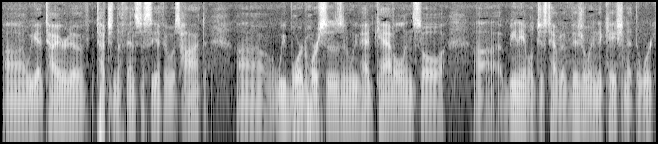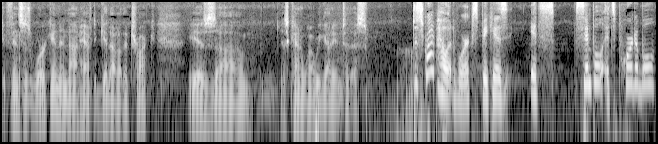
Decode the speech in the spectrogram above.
Uh, we got tired of touching the fence to see if it was hot. Uh, we board horses and we've had cattle, and so uh, being able to just have a visual indication that the work fence is working and not have to get out of the truck is um, is kind of why we got into this. Describe how it works because it's simple, it's portable,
